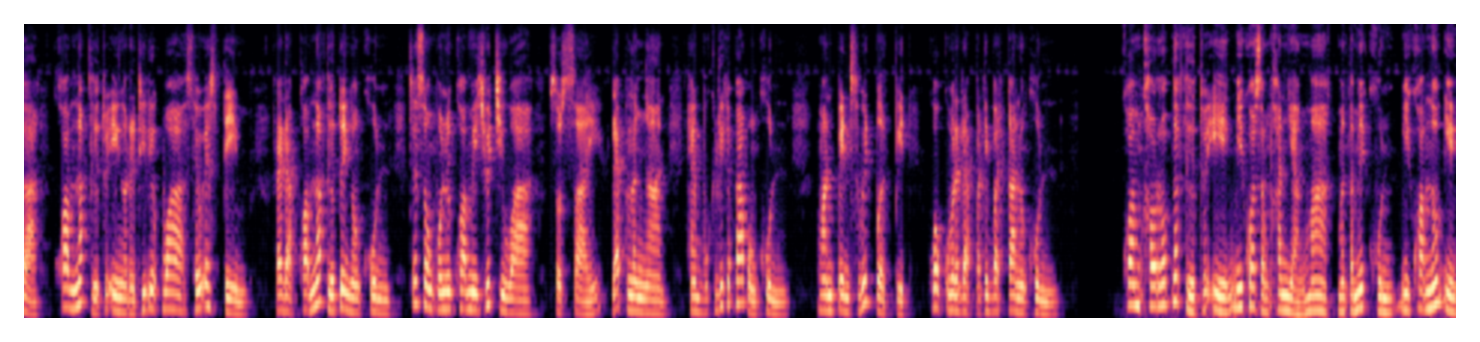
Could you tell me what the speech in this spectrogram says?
จากความนับถือตัวเองหรือที่เรียกว่า self esteem ระดับความนับถือตัวเองของคุณ จะส่งผลถึงความมีชีวิตชีวา สดใส และพลังงาน แห่งบุคลิกภาพของคุณ มันเป็นสวิตช์เปิดปิด ควบคุมระดับปฏิบัติการของคุณ ความเคารพนับถือตัวเองมีความสำคัญอย่างมาก มันทำให้คุณมีความโน้มเอียง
